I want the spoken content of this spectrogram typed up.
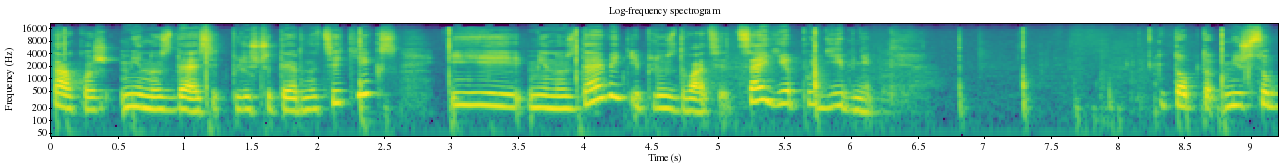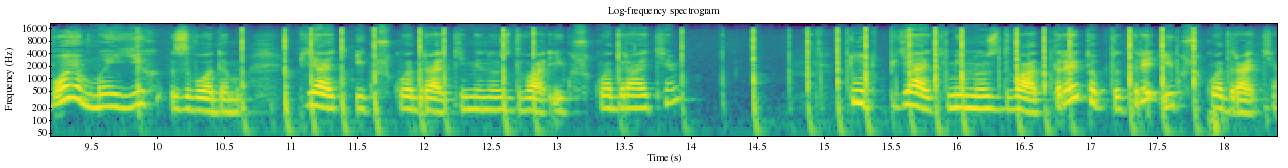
Також мінус 10 плюс 14х і мінус 9 і плюс 20. Це є подібні. Тобто між собою ми їх зводимо. 5х в квадраті мінус 2х в квадраті. Тут 5 мінус 2 3, тобто 3х в квадраті.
